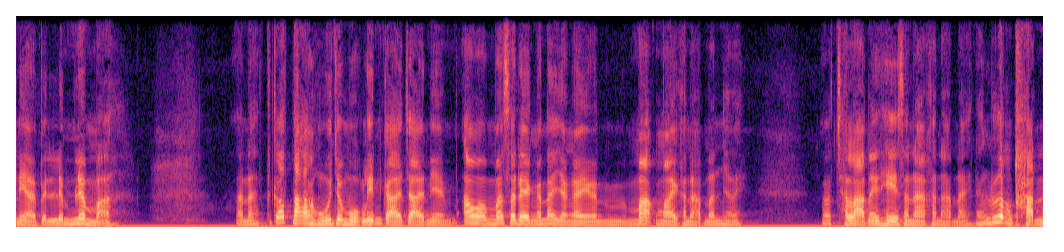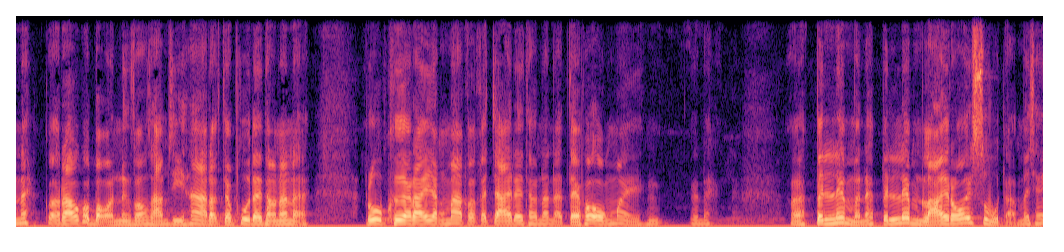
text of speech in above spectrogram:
เนี่ยเป็นเล่มๆอะอันนะก็ตาหูจมูกลิ้นกายใจเนี่ยเอามาแสดงกันได้ยังไงมากมายขนาดนั้นใช่ไหม ฉลาดในเทศนาขนาดไหนเรื่องขันนะก็เราก็บอกว่าหนึ่งสองสามสี่ห้าเราจะพูดได้เท่านั้นแหละรูปคืออะไรอย่างมากก็กระจายได้เท่านั้นแหะแต่พระองค์ไม่นะเป็นเล่มอะนะเป็นเล่มหลายร้อยสูตรอะไม่ใช่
